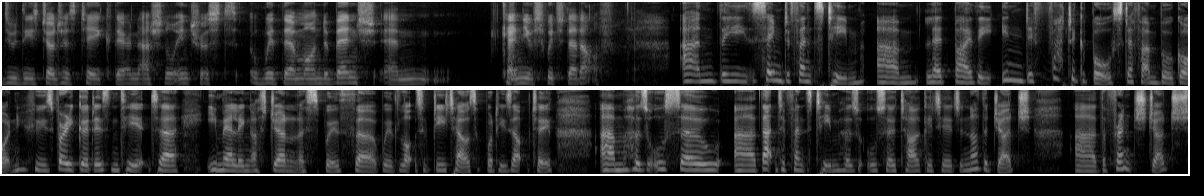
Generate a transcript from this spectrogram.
do these judges take their national interest with them on the bench and can you switch that off And the same defence team, um, led by the indefatigable Stefan Bourgon, who's very good, isn't he, at uh, emailing us journalists with uh, with lots of details of what he's up to, um, has also uh, that defence team has also targeted another judge, uh, the French judge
